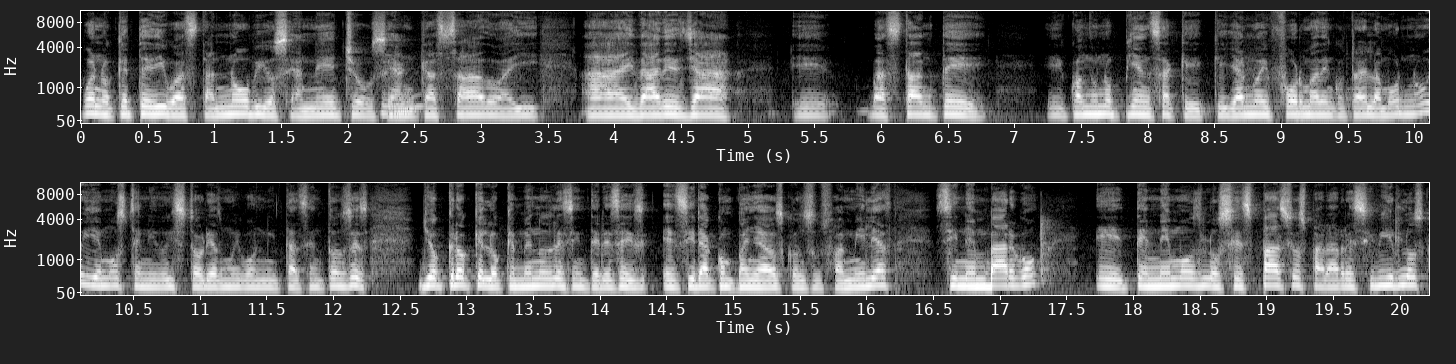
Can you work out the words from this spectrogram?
Bueno, ¿qué te digo? Hasta novios se han hecho, se han casado ahí a edades ya eh, bastante, eh, cuando uno piensa que, ya no hay forma de encontrar el amor, ¿no? Y hemos tenido historias muy bonitas. Entonces, yo creo que lo que menos les interesa es, ir acompañados con sus familias. Sin embargo, eh, tenemos los espacios para recibirlos.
